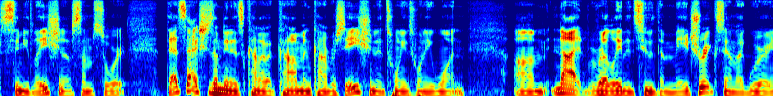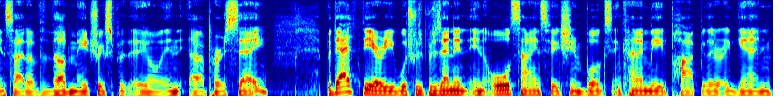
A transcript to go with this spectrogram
simulation of some sort. That's actually something that's kind of a common conversation in 2021. Um, not related to the Matrix and like we're inside of the Matrix, you know, in, uh, per se. But that theory, which was presented in old science fiction books and kind of made popular again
